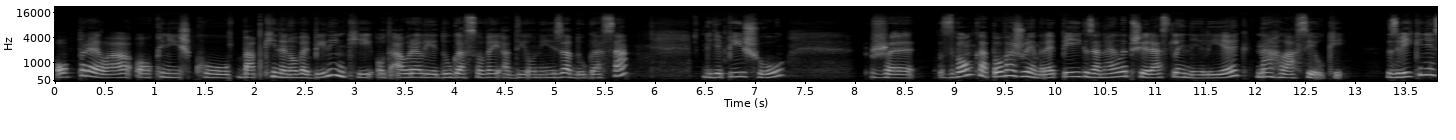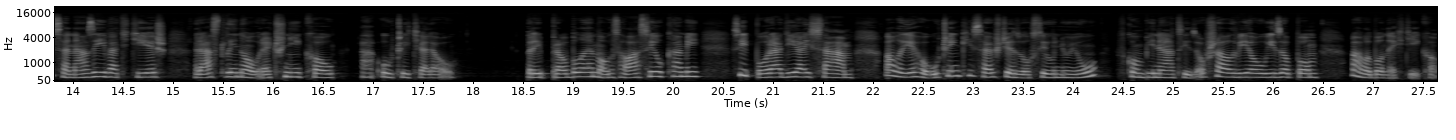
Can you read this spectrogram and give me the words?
oprela o knižku Babkine nové bylinky od Aurelie Dugasovej a Dionýza Dugasa, kde píšu, že zvonka považujem repík za najlepší rastlinný liek na hlasivky. Zvykne sa nazývať tiež rastlinou rečníkov a učiteľov. Pri problémoch s hlasivkami si poradí aj sám, ale jeho účinky sa ešte zosilňujú v kombinácii so šalviou, izopom alebo nechtíkom.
